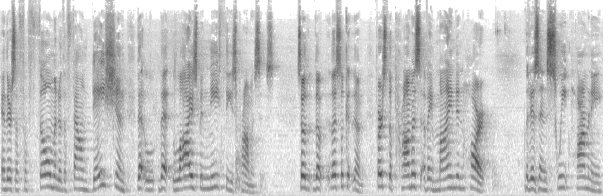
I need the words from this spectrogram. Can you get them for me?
and there's a fulfillment of the foundation that, that lies beneath these promises. So the, let's look at them. First, the promise of a mind and heart that is in sweet harmony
